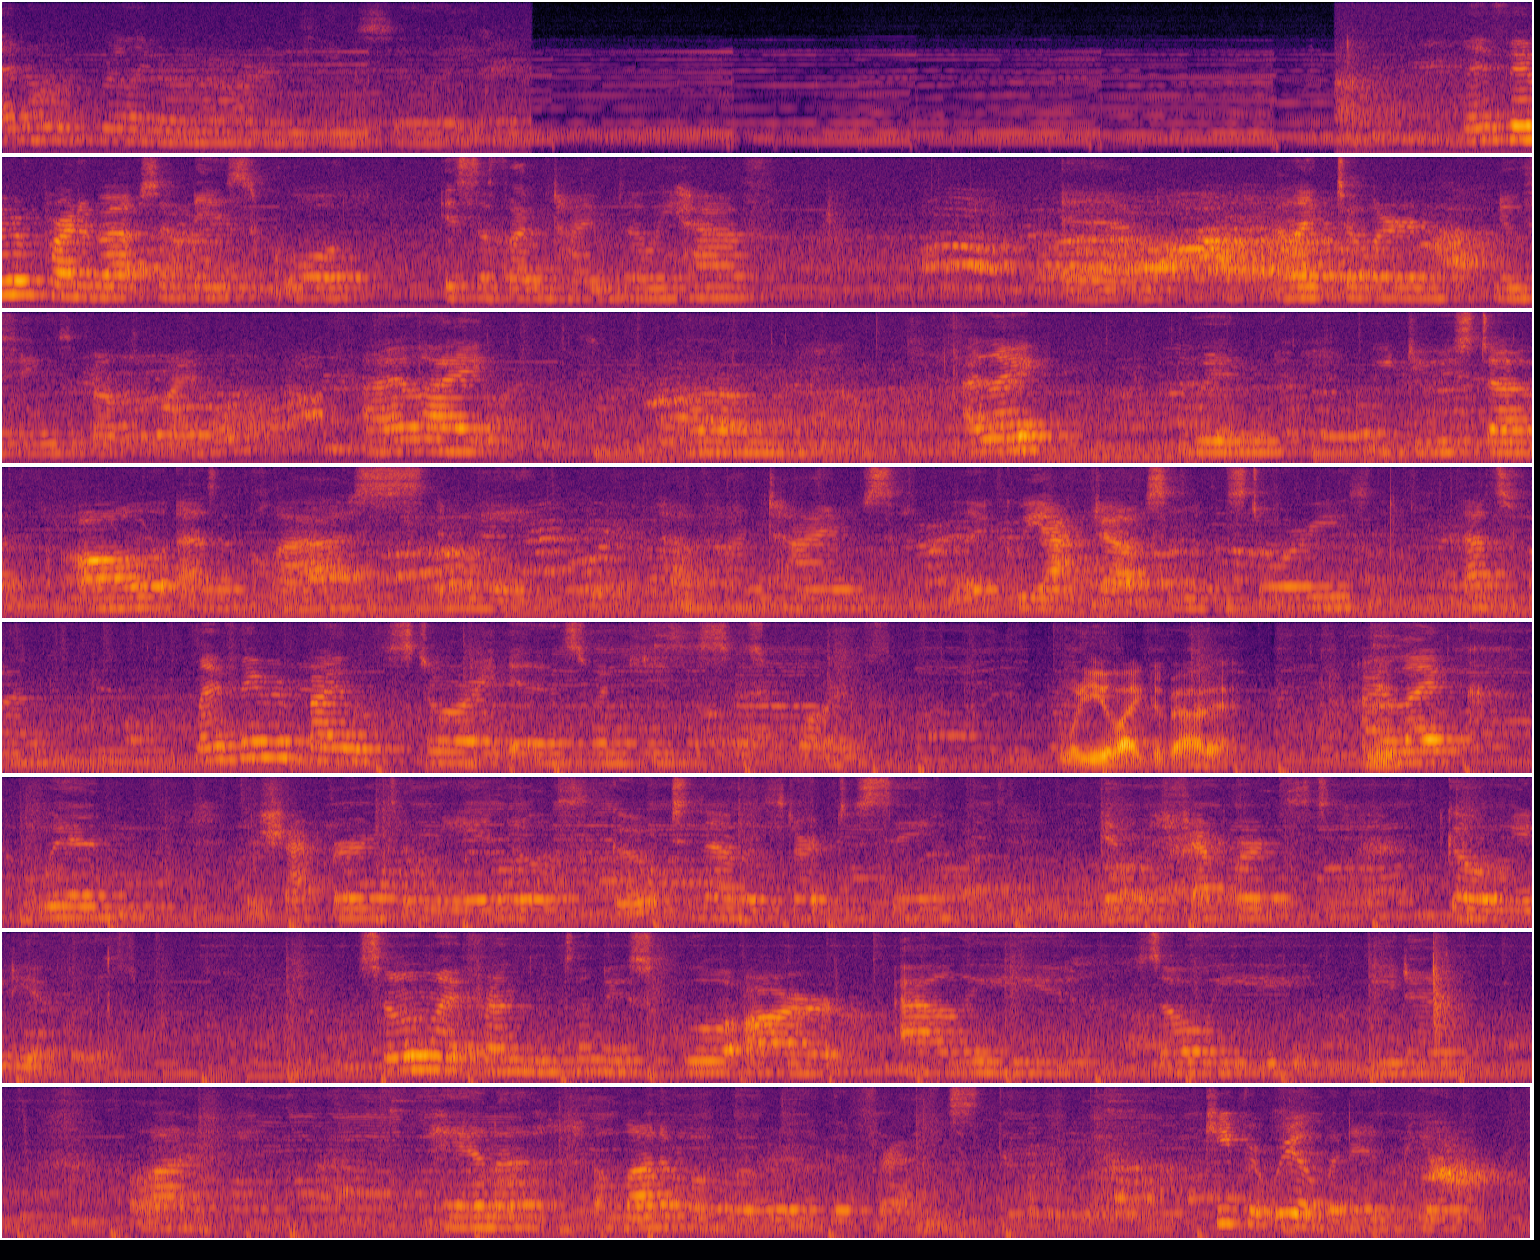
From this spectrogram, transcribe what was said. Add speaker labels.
Speaker 1: I don't really remember anything silly. My favorite part about Sunday school is the fun times that we have. And I like to learn new things about the Bible. I like, um, I like when we do stuff all as a class and we Act out some of the stories. That's fun. My favorite Bible story is when Jesus is born.
Speaker 2: What do you like about it?
Speaker 1: I like when the shepherds and the angels go to them and start to sing, and the shepherds go immediately. Some of my friends in Sunday school are Allie, Zoe, Eden, a lot, Hannah. A lot of them are really good friends. Keep it real, Banana Peel.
